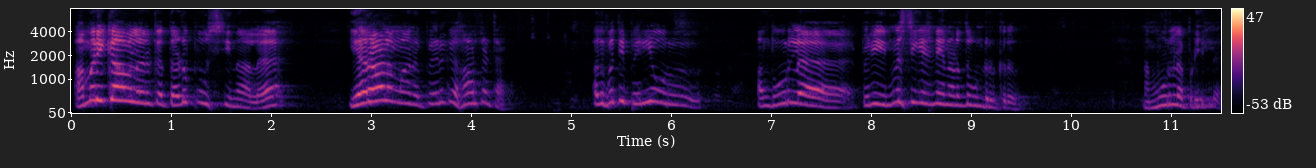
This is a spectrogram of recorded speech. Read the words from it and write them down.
அமெரிக்காவில் இருக்க தடுப்பூசினால் ஏராளமான பேருக்கு ஹார்ட் அட்டாக் அதை பற்றி பெரிய ஒரு அந்த ஊரில் பெரிய இன்வெஸ்டிகேஷனே நடந்து கொண்டு இருக்கிறது நம்ம ஊரில் அப்படி இல்லை.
